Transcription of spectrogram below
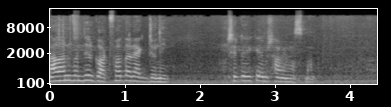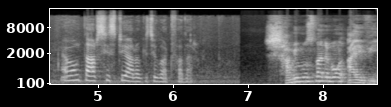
নারায়ণগঞ্জের গডফাদার একজনই সেটাই কে এম শামীম ওসমান এবং তার সৃষ্টি আরও কিছু গডফাদার। শামীম ওসমান এবং আইভি,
